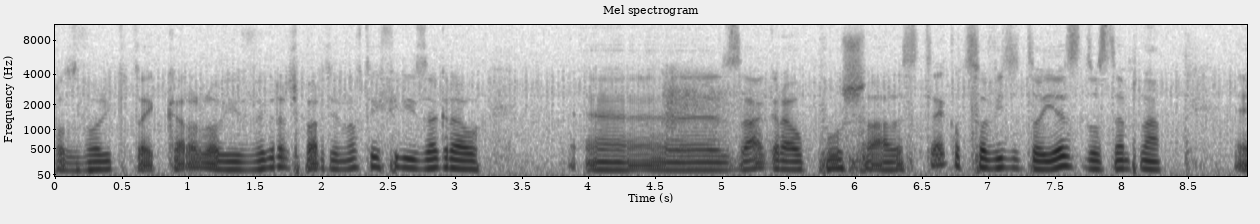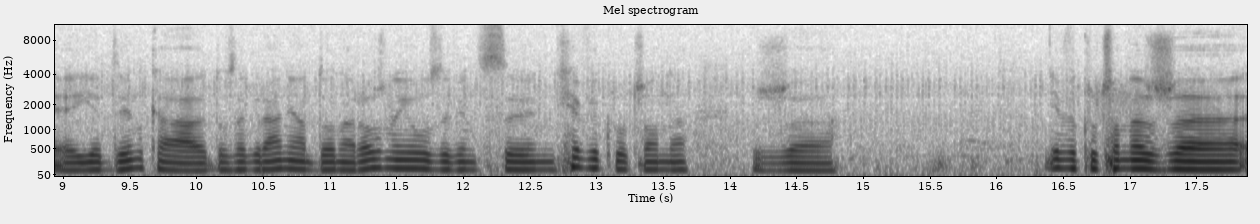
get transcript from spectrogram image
pozwoli tutaj Karolowi wygrać partię. No w tej chwili zagrał e, zagrał push, ale z tego co widzę to jest dostępna e, jedynka do zagrania do narożnej łzy, więc e, niewykluczone, że niewykluczone, że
